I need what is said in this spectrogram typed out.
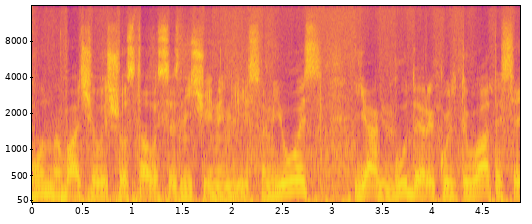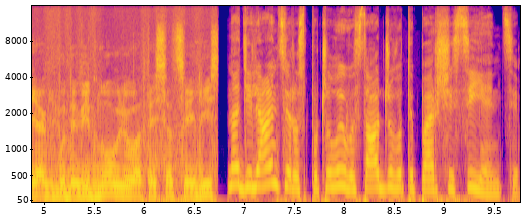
Вон ми бачили, що сталося з нічийним лісом. І ось як буде рекультивуватися, як буде відновлюватися цей ліс. На ділянці розпочали висаджувати перші сіянці.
